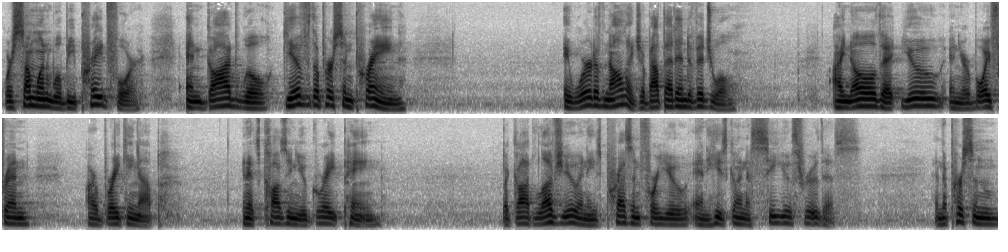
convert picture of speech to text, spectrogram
where someone will be prayed for and God will give the person praying a word of knowledge about that individual. I know that you and your boyfriend are breaking up and it's causing you great pain. But God loves you and He's present for you and He's going to see you through this. And the person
